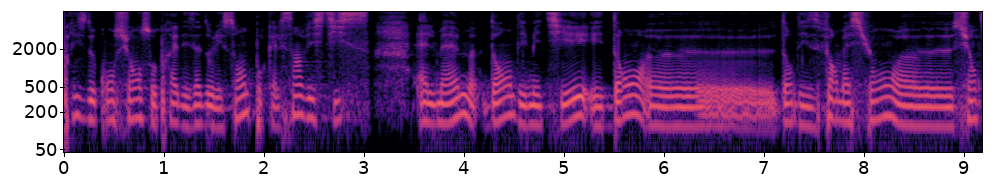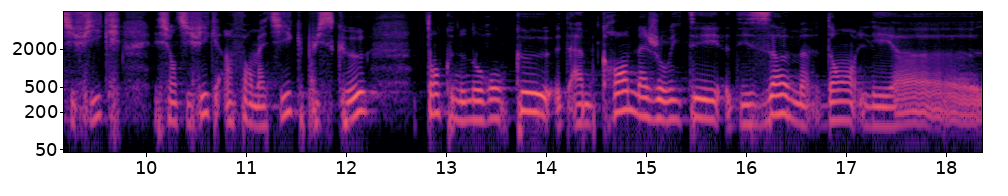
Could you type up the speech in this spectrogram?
prise de conscience auprès des adolescentes pour qu'elles s'investissent elles-mêmes dans des métiers et dans, euh, dans des formations euh, scientifiques et scientifiques informatiques, puisque tant que nous n'aurons que la grande majorité des hommes dans les, euh,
